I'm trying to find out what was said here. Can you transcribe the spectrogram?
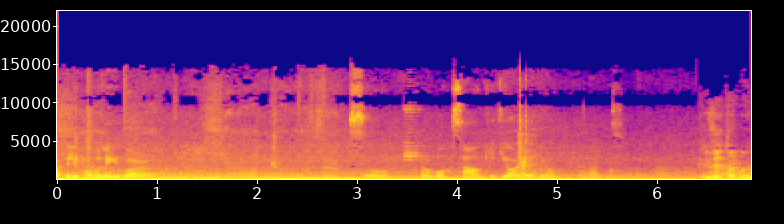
আবেলি খাব লাগিব আৰু চ' ৰ'ব চাওঁ কি কি অৰ্ডাৰ দিওঁ इधर तो कोई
